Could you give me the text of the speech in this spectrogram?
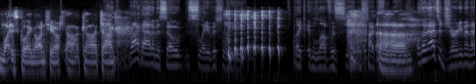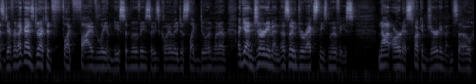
What is going on here? Oh god damn. Black Adam is so slavishly like in love with this type of Uh. thing. Although that's a journeyman, that's different. That guy's directed f- like five Liam Neeson movies, so he's clearly just like doing whatever. Again, journeyman. That's who directs these movies, not artists. Fucking journeyman. So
